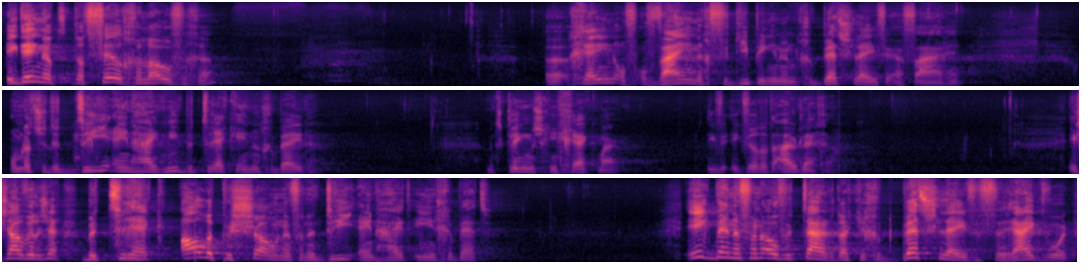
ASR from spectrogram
Ik denk dat, dat veel gelovigen uh, geen of, of weinig verdieping in hun gebedsleven ervaren, omdat ze de drie-eenheid niet betrekken in hun gebeden. Het klinkt misschien gek, maar ik, ik wil dat uitleggen. Ik zou willen zeggen, betrek alle personen van de drie-eenheid in je gebed. Ik ben ervan overtuigd dat je gebedsleven verrijkt wordt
